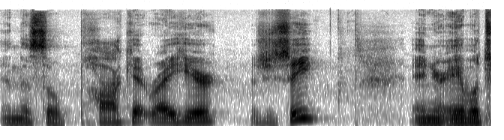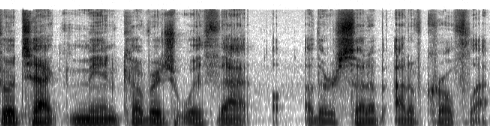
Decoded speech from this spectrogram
in this little pocket right here, as you see. And you're able to attack man coverage with that other setup out of curl flat.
